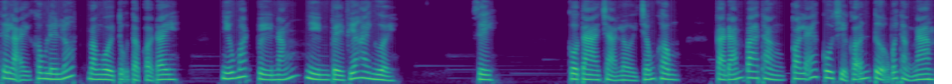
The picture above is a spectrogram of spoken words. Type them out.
Thế lại không lên lớp mà ngồi tụ tập ở đây. Nhíu mắt vì nắng nhìn về phía hai người. Gì? Cô ta trả lời chống không. Cả đám ba thằng có lẽ cô chỉ có ấn tượng với thằng Nam.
